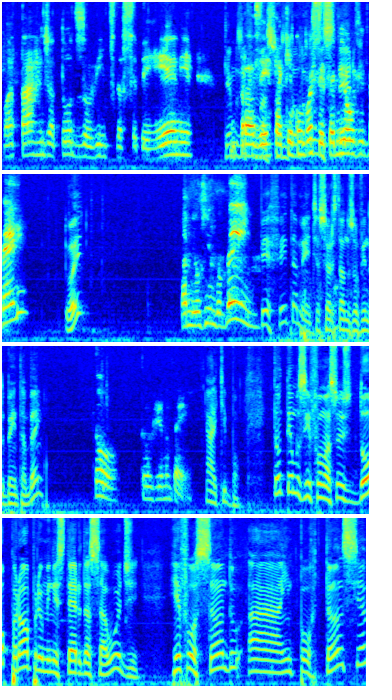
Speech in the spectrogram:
Boa tarde a todos os ouvintes da CBN. Temos um prazer estar aqui com você. Você me ouve bem? Oi? Está me ouvindo bem? Perfeitamente. A senhora está nos ouvindo bem também? Estou, estou ouvindo bem. Ah, que bom. Então temos informações do próprio Ministério da Saúde reforçando a importância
